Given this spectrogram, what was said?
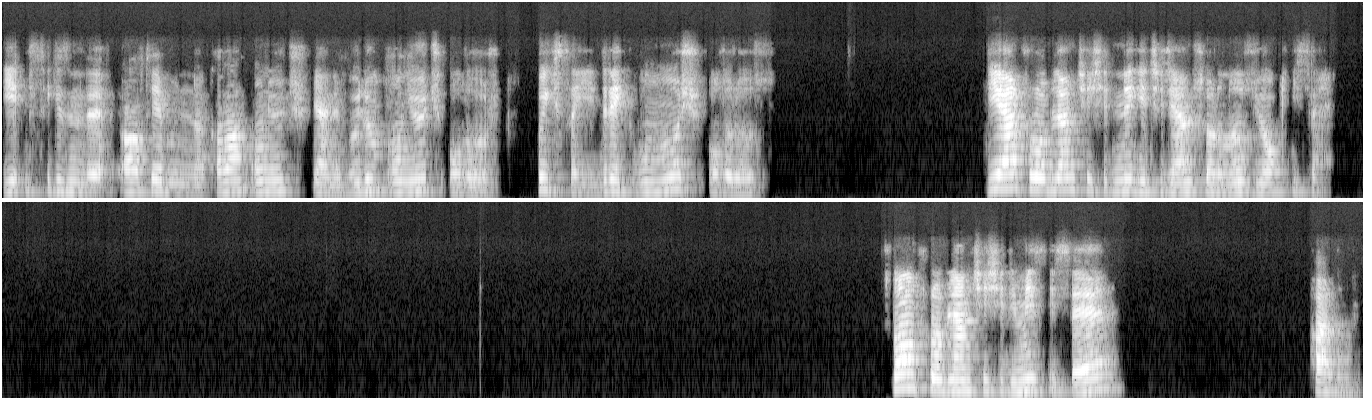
78'in de 6'ya bölümünden kalan 13 yani bölüm 13 olur. Bu iki sayıyı direkt bulmuş oluruz. Diğer problem çeşidine geçeceğim sorunuz yok ise. Son problem çeşidimiz ise pardon.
